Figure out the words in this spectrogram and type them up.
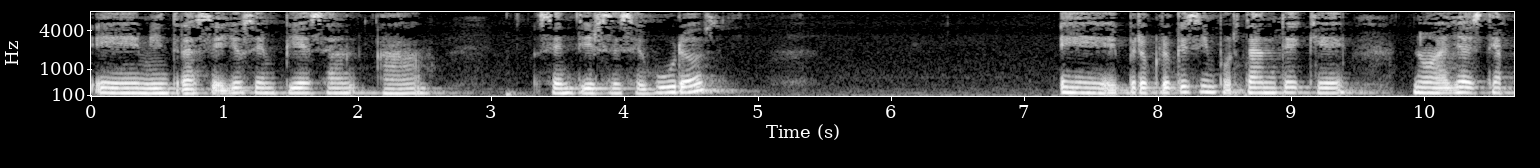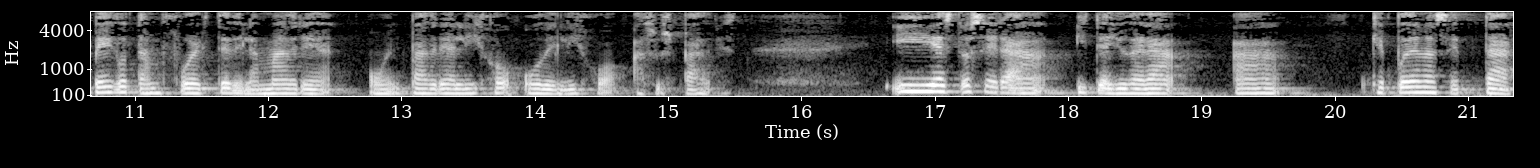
eh, mientras ellos empiezan a sentirse seguros. Eh, pero creo que es importante que no haya este apego tan fuerte de la madre o el padre al hijo o del hijo a sus padres. Y esto será y te ayudará a que puedan aceptar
